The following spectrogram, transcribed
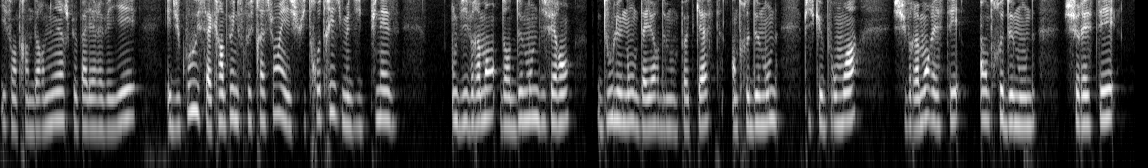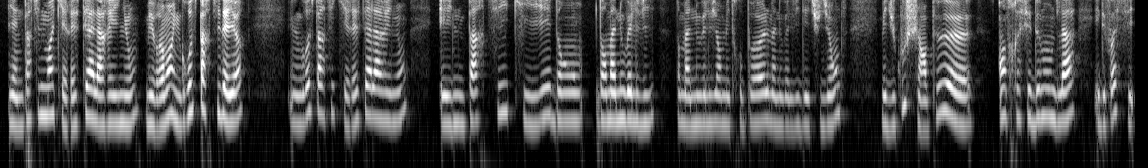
ils sont en train de dormir, je peux pas les réveiller. Et du coup, ça crée un peu une frustration et je suis trop triste. Je me dis, punaise, on vit vraiment dans deux mondes différents. D'où le nom d'ailleurs de mon podcast, Entre deux mondes, puisque pour moi, je suis vraiment restée entre deux mondes. Je suis restée. Il y a une partie de moi qui est restée à La Réunion, mais vraiment une grosse partie d'ailleurs. Une grosse partie qui est restée à La Réunion et une partie qui est dans, dans ma nouvelle vie, dans ma nouvelle vie en métropole, ma nouvelle vie d'étudiante. Mais du coup, je suis un peu euh, entre ces deux mondes-là et des fois, c'est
